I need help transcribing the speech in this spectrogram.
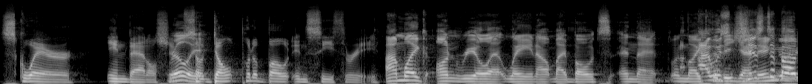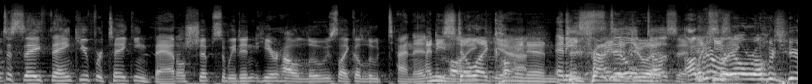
square in Battleship. Really? So don't put a boat in C three. I'm like unreal at laying out my boats and that when like I the was just about like- to say thank you for taking battleship, so we didn't hear how Lou's like a lieutenant, And he's still, like, coming in and to he trying to still do it. does it. I'm like gonna he's- railroad your.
